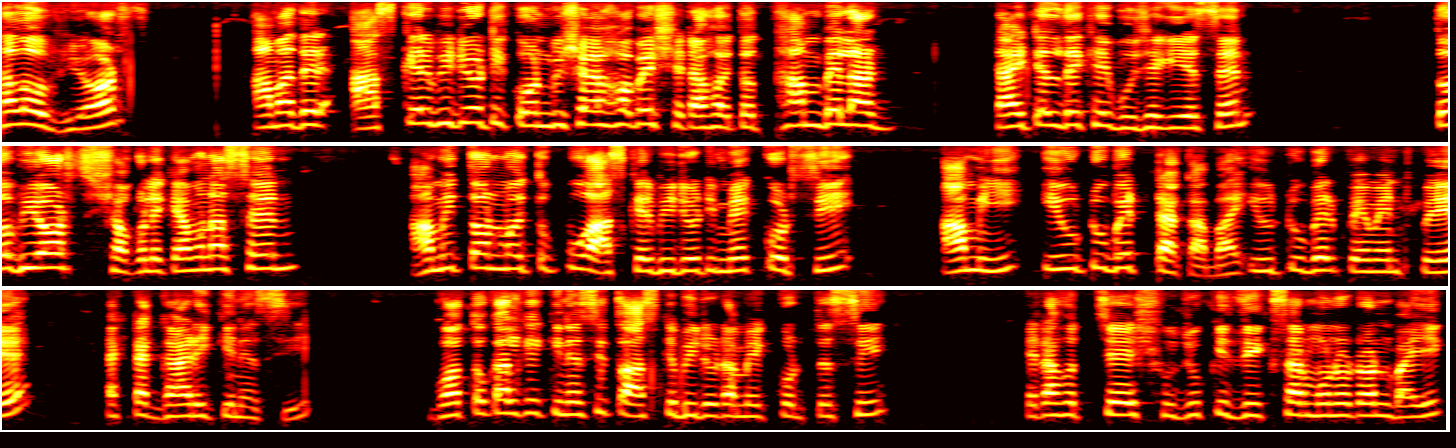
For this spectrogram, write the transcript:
হ্যালো ভিউয়ার্স আমাদের আজকের ভিডিওটি কোন বিষয়ে হবে সেটা হয়তো থাম্বেল আর টাইটেল দেখেই বুঝে গিয়েছেন। তো ভিউয়ার্স সকলে কেমন আছেন? আমি তন্ময় তুপু, আজকের ভিডিওটি মেক করছি। আমি ইউটিউবের টাকা বা ইউটিউবের পেমেন্ট পেয়ে একটা গাড়ি কিনেছি। গতকালকে কিনেছি, তো আজকে ভিডিওটা মেক করতেছি। এটা হচ্ছে সুজুকি জিক্সার মনোটন বাইক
